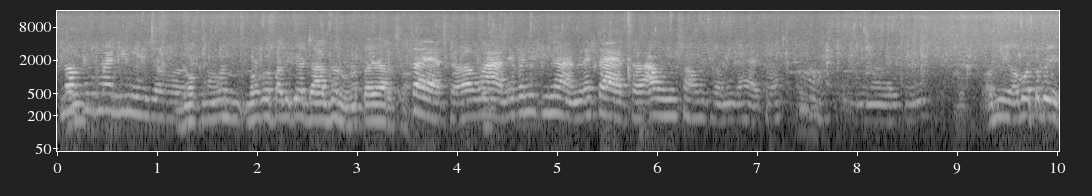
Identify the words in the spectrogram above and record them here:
नकुरमा लिने जब नगरपालिका गार्जन हुन तयार छ। तयार छ। उहाँहरूले पनि दिन हामीलाई तयार छ। आउनुहोस् आउनुहोस् भनिरहेको छ अनि अब तपाईँ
